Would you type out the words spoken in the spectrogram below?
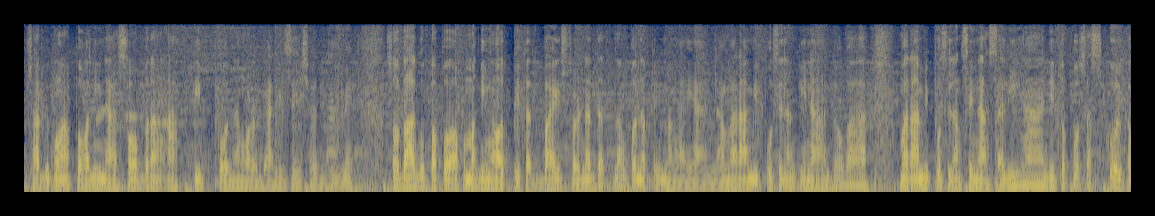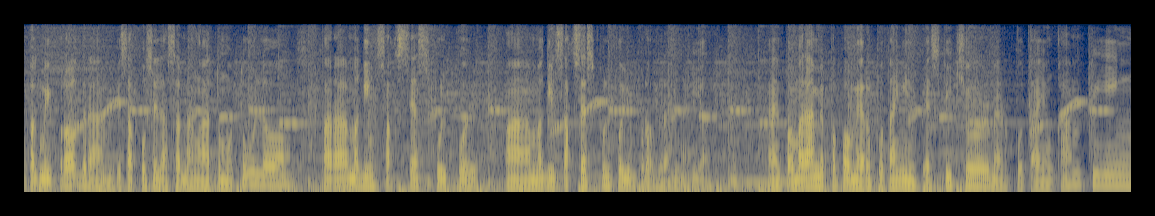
sabi ko nga po kanina, sobrang active po ng organization namin. So, bago pa po ako maging outfit advisor, nadatnang ko na po yung mga yan na marami po silang ginagawa, marami po silang sinasalihan. Dito po sa school, kapag may program, isa po sila sa mga tumutulong para maging successful po, ah, maging successful po yung program na iyon. Ayan po, marami pa po. Meron po tayong investiture, meron po tayong camping,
